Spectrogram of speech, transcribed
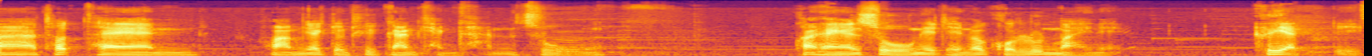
มาทดแทนความยากจนคือการแข่งขันสูง ความแข่งขันสูงเนี่ยจะเห็นว่าคนรุ่นใหม่เนี่ยเครียดอีก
